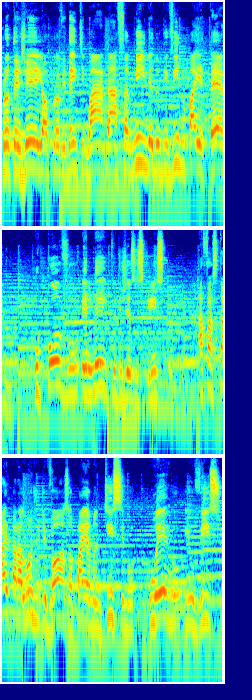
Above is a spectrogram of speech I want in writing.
Protegei, ó providente guarda, a família do Divino Pai Eterno, o povo eleito de Jesus Cristo. Afastai para longe de vós, ó Pai amantíssimo, o erro e o vício.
